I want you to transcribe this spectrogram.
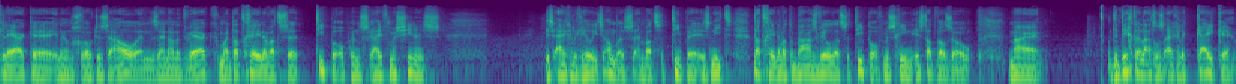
klerken in een grote zaal en zijn aan het werk. Maar datgene wat ze typen op hun schrijfmachines is eigenlijk heel iets anders. En wat ze typen is niet datgene wat de baas wil dat ze typen. Of misschien is dat wel zo. Maar de dichter laat ons eigenlijk kijken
